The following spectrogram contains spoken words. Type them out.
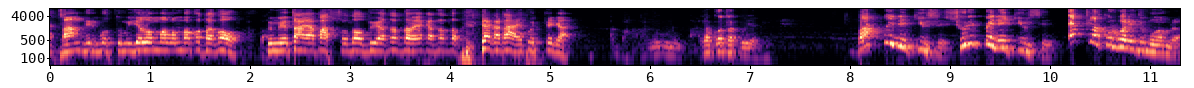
আচ্ছা। বান্দির পর তুমি যে লম্বা লম্বা কথা কও তুমি তাই পাঁচশো দাও দুই হাজার দাও এক হাজার দাও টাকাটা আয় করতে গা। ভালো ভালো কথা কই আমি। বাদ পাই নেই কি হয়েছে শরীর পাই নেই কি হয়েছে এক লাখ কোরবানি দেবো আমরা।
